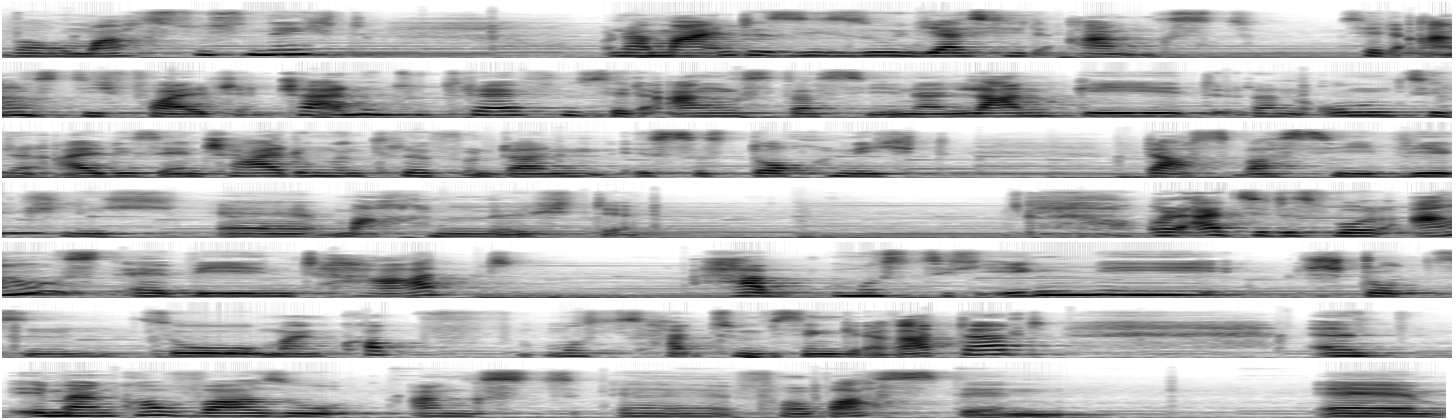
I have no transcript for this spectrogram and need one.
warum machst du es nicht. Und dann meinte sie so, ja, sie hat Angst. Sie hat Angst, die falsche Entscheidung zu treffen. Sie hat Angst, dass sie in ein Land geht, dann umzieht und all diese Entscheidungen trifft und dann ist es doch nicht das, was sie wirklich äh, machen möchte. Und als sie das Wort Angst erwähnt hat, hab, musste ich irgendwie stutzen. So mein Kopf muss, hat so ein bisschen gerattert. Und in meinem Kopf war so Angst äh, vor was denn? Ähm,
